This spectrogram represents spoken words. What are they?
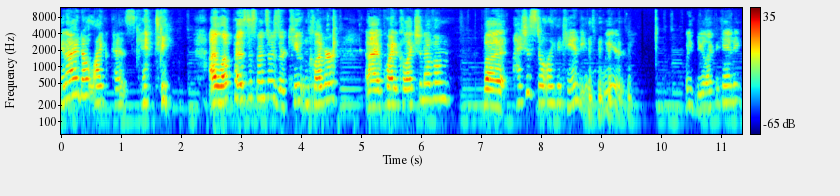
know, I don't like Pez candy. I love Pez dispensers. They're cute and clever, and I have quite a collection of them. But I just don't like the candy. It's weird. Wait, do you like the candy?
